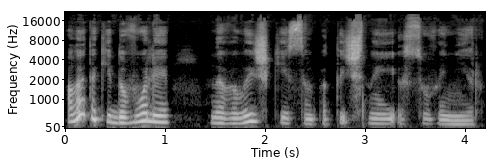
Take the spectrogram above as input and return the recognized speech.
але такий доволі невеличкий, симпатичний сувенір.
